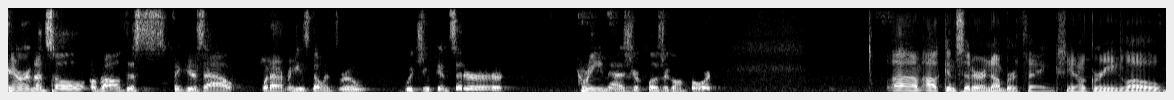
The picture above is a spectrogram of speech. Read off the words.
Aaron, until Aroldis figures out whatever he's going through, would you consider Green as your closer going forward? Um, I'll consider a number of things. You know, Green, Low,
